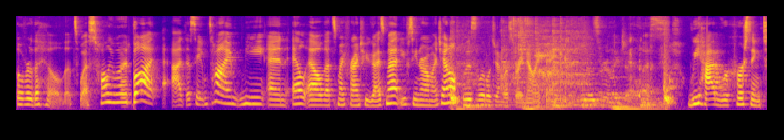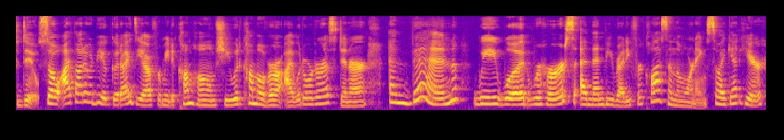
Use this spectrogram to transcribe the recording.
over the hill. That's West Hollywood. But at the same time, me and LL, that's my friend who you guys met, you've seen her on my channel. Lou's a little jealous right now, I think. Lou's really jealous we had rehearsing to do. So I thought it would be a good idea for me to come home. She would come over, I would order us dinner, and then we would rehearse and then be ready for class in the morning. So I get here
